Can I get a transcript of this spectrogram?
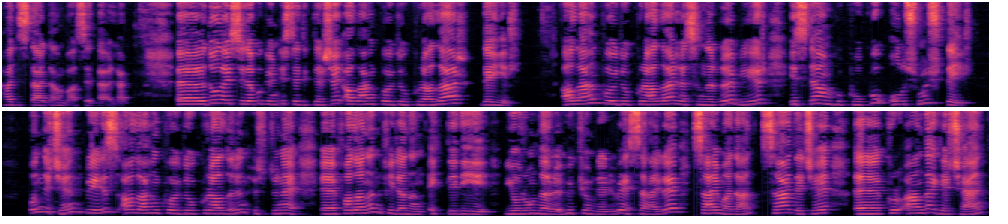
hadislerden bahsederler. Dolayısıyla bugün istedikleri şey Allah'ın koyduğu kurallar değil. Allah'ın koyduğu kurallarla sınırlı bir İslam hukuku oluşmuş değil. Onun için biz Allah'ın koyduğu kuralların üstüne e, falanın filanın eklediği yorumları, hükümleri vesaire saymadan sadece e, Kur'an'da geçen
